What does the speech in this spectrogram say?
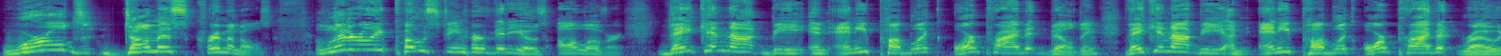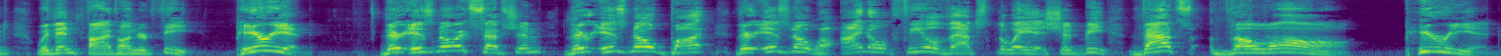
World's dumbest criminals literally posting her videos all over. They cannot be in any public or private building. They cannot be on any public or private road within 500 feet. Period. There is no exception. There is no but. There is no, well, I don't feel that's the way it should be. That's the law, period.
